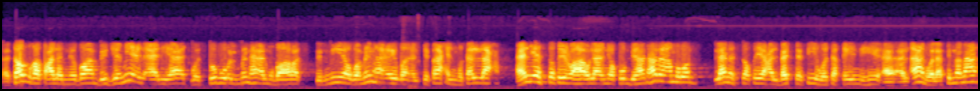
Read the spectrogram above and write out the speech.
تضغط على النظام بجميع الآليات والسبل منها المظاهرات السلمية ومنها أيضا الكفاح المسلح، هل يستطيع هؤلاء أن يقوم بهذا؟ هذا أمر لا نستطيع البت فيه وتقييمه آه، الآن ولكنما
